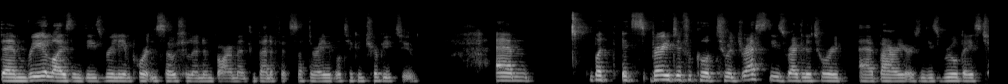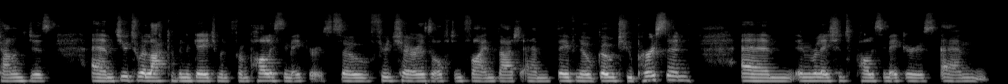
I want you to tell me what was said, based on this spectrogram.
them realizing these really important social and environmental benefits that they're able to contribute to. Um, but it's very difficult to address these regulatory uh, barriers and these rule-based challenges um, due to a lack of an engagement from policymakers. So food sharers often find that um, they've no go-to person um, in relation to policymakers. Um,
